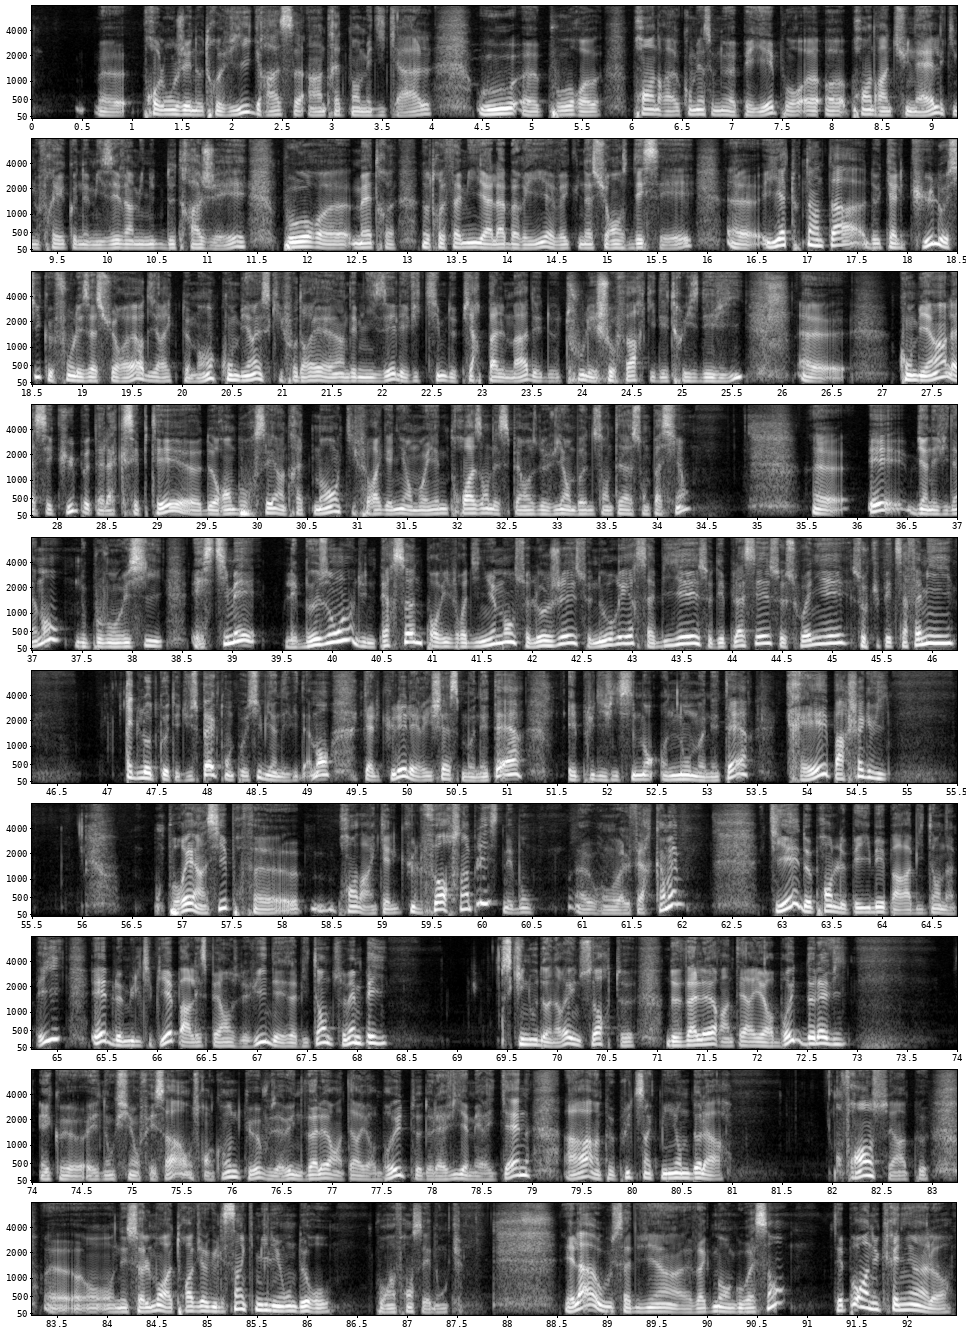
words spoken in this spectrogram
euh, prolonger notre vie grâce à un traitement médical ou euh, pour euh, prendre, combien sommes-nous à payer pour prendre un tunnel qui nous ferait économiser 20 minutes de trajet, pour mettre notre famille à l'abri avec une assurance décès. il y a tout un tas de calculs aussi que font les assureurs directement. Combien est-ce qu'il faudrait indemniser les victimes de Pierre Palmade et de tous les chauffards qui détruisent des vies? Combien la Sécu peut-elle accepter euh, de rembourser un traitement qui fera gagner en moyenne 3 ans d'espérance de vie en bonne santé à son patient? Euh, Et bien évidemment, nous pouvons aussi estimer les besoins d'une personne pour vivre dignement, se loger, se nourrir, s'habiller, se déplacer, se soigner, s'occuper de sa famille. Et de l'autre côté du spectre, on peut aussi bien évidemment calculer les richesses monétaires, et plus difficilement non monétaires, créées par chaque vie. On pourrait ainsi prendre un calcul fort simpliste, mais bon, euh, on va le faire quand même, qui est de prendre le PIB par habitant d'un pays et de le multiplier par l'espérance de vie des habitants de ce même pays. Ce qui nous donnerait une sorte de valeur intérieure brute de la vie. Et, donc si on fait ça, on se rend compte que vous avez une valeur intérieure brute de la vie américaine à un peu plus de 5 millions de dollars. En France, un peu, euh, on est seulement à 3,5 millions d'euros pour un Français donc. Et là où ça devient vaguement angoissant, c'est pour un Ukrainien alors.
